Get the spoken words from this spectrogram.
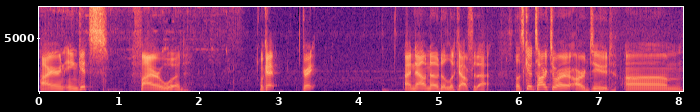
Iron ingots, firewood. Okay, great. I now know to look out for that. Let's go talk to our, our dude. Um,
